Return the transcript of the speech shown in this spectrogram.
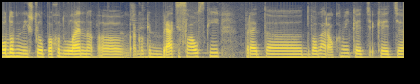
podobný štýl pochodu len uh, ako keby bratislavský, pred uh, dvoma rokmi, keď, keď uh,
